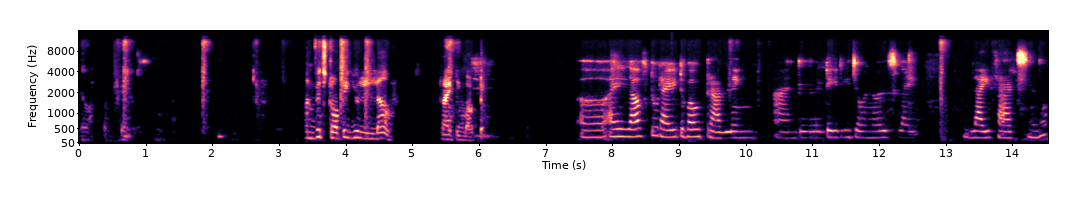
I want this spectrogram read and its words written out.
Yeah. Okay. On which topic you love writing about? Uh, I love to write about traveling and uh, daily journals like life hacks, you know,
